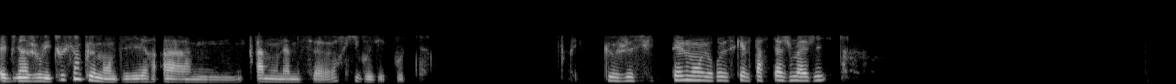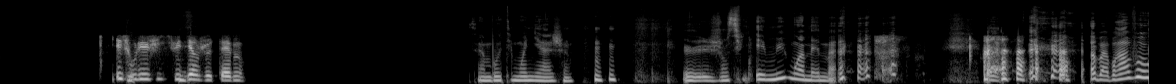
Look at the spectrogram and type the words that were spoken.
eh bien, je voulais tout simplement dire à, à mon âme sœur qui vous écoute que je suis tellement heureuse qu'elle partage ma vie. Et je voulais juste lui dire je t'aime. C'est un beau témoignage. Euh, j'en suis émue moi-même. ah bah bravo.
